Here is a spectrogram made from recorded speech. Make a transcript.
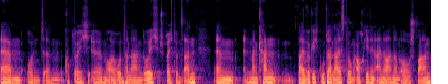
Ähm, und ähm, guckt euch äh, mal eure Unterlagen durch, sprecht uns an. Ähm, man kann bei wirklich guter Leistung auch hier den einen oder anderen Euro sparen,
